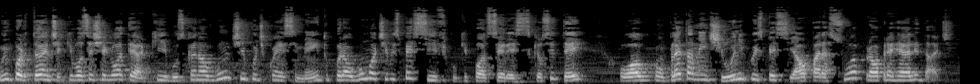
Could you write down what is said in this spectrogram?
O importante é que você chegou até aqui buscando algum tipo de conhecimento por algum motivo específico, que pode ser esses que eu citei, ou algo completamente único e especial para a sua própria realidade.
